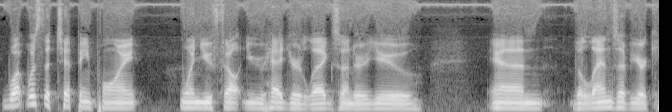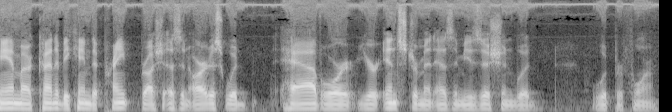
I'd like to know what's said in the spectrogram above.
what was the tipping point when you felt you had your legs under you and the lens of your camera kind of became the paintbrush as an artist would have or your instrument as a musician would would perform?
